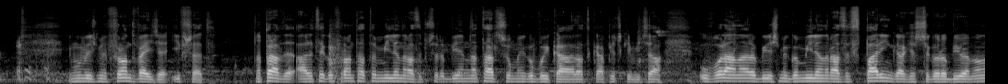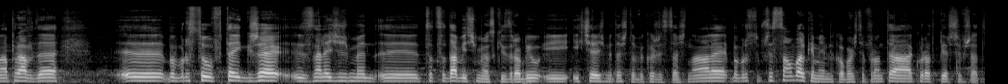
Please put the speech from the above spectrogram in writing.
I mówiliśmy, front wejdzie i wszedł. Naprawdę, ale tego fronta to milion razy przerobiłem na tarczy u mojego wujka Radka Pieczkiewicza. U Wolana robiliśmy go milion razy, w sparingach jeszcze go robiłem. No naprawdę, yy, po prostu w tej grze znaleźliśmy yy, to, co Dawid Śmiałski zrobił i, i chcieliśmy też to wykorzystać. No ale po prostu przez całą walkę miałem wykopać te fronty, a akurat pierwszy wszedł.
